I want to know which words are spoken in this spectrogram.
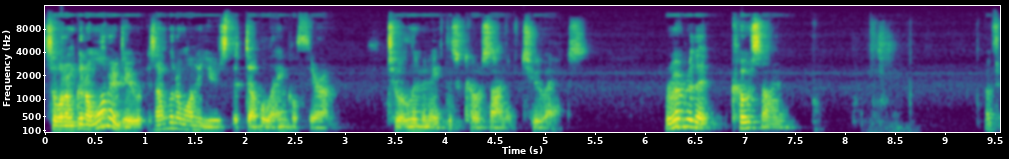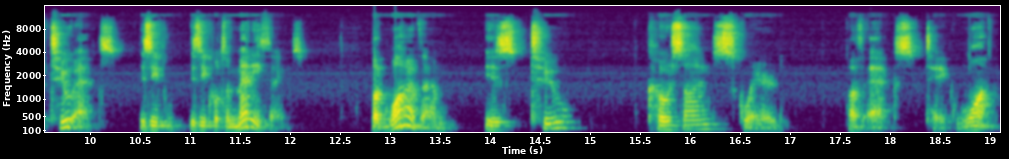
So what I'm going to want to do is I'm going to want to use the double angle theorem to eliminate this cosine of 2x. Remember that cosine of 2x is equal, is equal to many things, but one of them is 2 cosine squared of x take 1.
